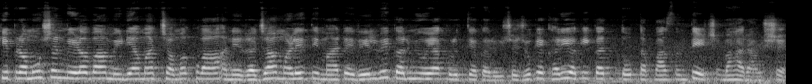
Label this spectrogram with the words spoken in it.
કે પ્રમોશન મેળવવા, મીડિયામાં ચમકવા અને રજા મળે તે માટે રેલવે કર્મીઓએ આ કૃત્ય કર્યું છે. જોકે ખરી હકીકત તો તપાસ અંતે જ બહાર આવશે.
